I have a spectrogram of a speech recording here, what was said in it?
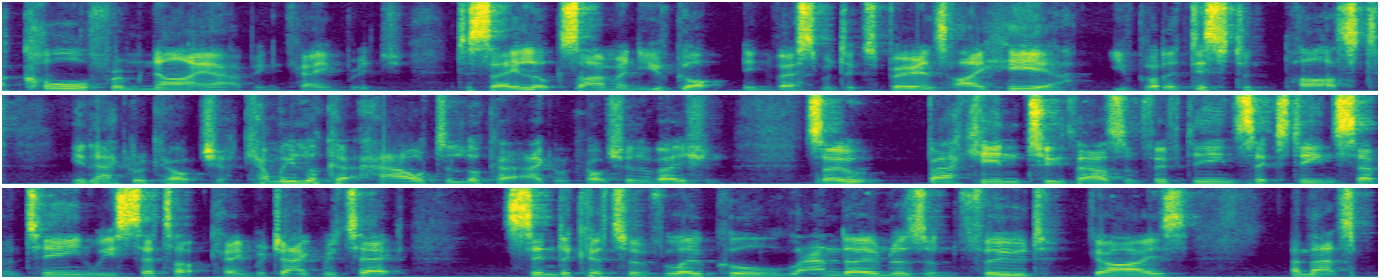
a call from NIAB in Cambridge to say, look, Simon, you've got investment experience. I hear you've got a distant past in agriculture. Can we look at how to look at agriculture innovation? So back in 2015, 16, 17, we set up Cambridge Agritech, syndicate of local landowners and food guys. And that's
